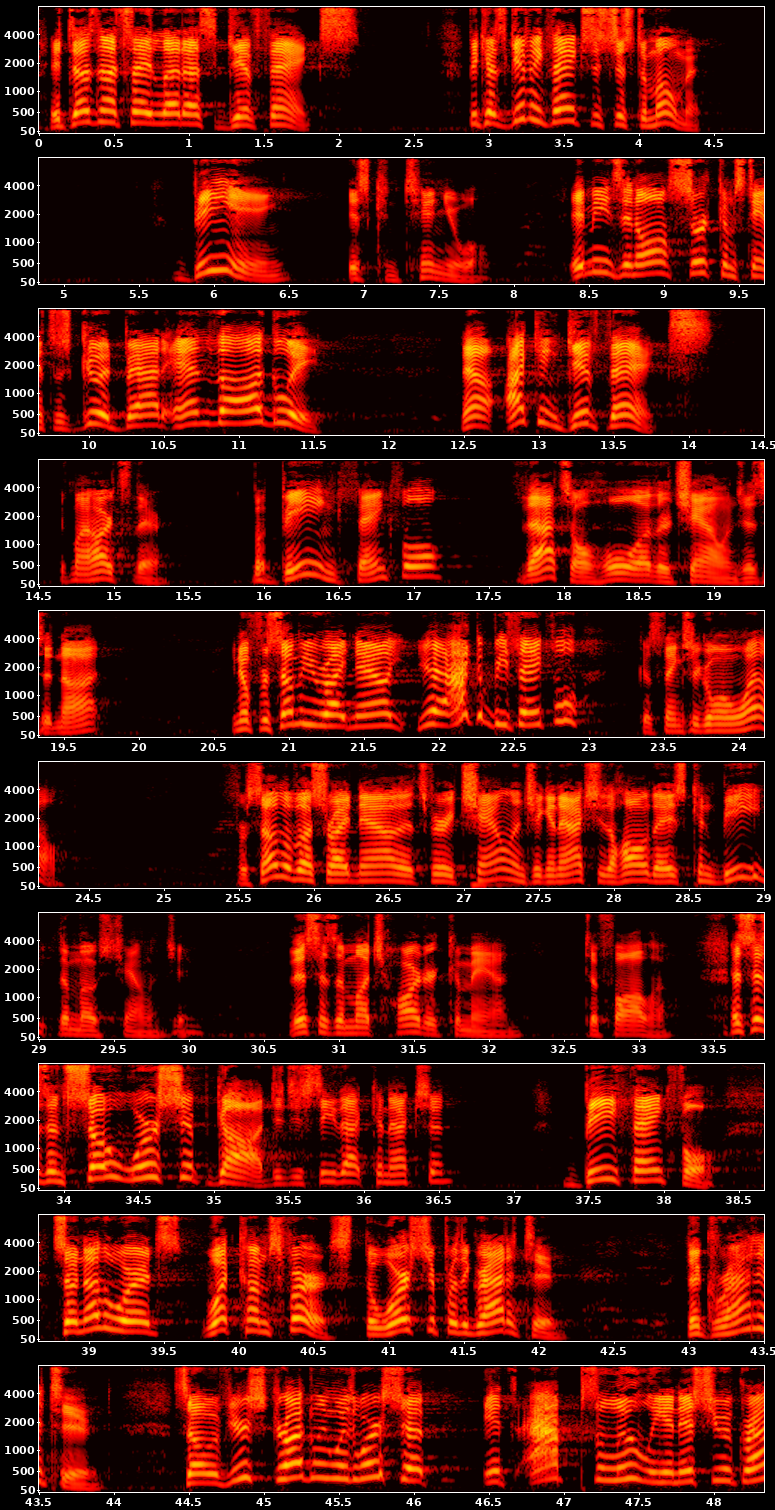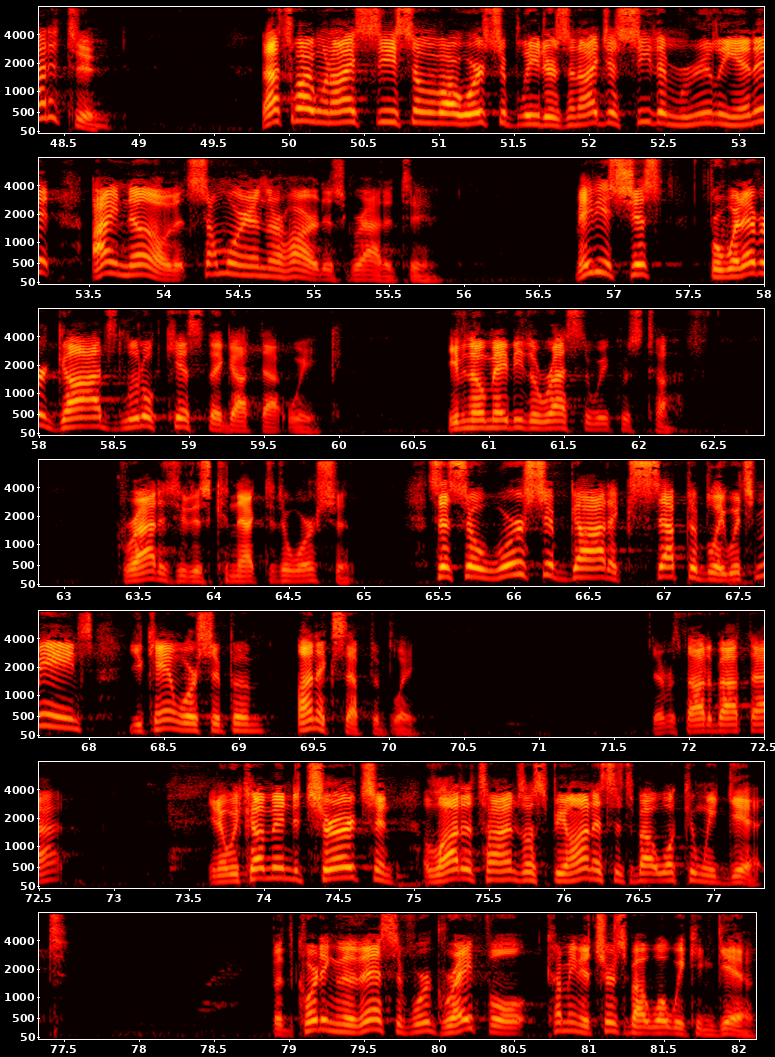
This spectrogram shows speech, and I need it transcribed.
It does not say, let us give thanks, because giving thanks is just a moment. Being is continual. It means in all circumstances, good, bad, and the ugly. Now, I can give thanks if my heart's there, but being thankful, that's a whole other challenge, is it not? You know, for some of you right now, yeah, I can be thankful because things are going well. For some of us right now, it's very challenging, and actually, the holidays can be the most challenging. This is a much harder command to follow. It says, and so worship God. Did you see that connection? Be thankful. So, in other words, what comes first, the worship or the gratitude? The gratitude. So, if you're struggling with worship, it's absolutely an issue of gratitude. That's why when I see some of our worship leaders and I just see them really in it, I know that somewhere in their heart is gratitude. Maybe it's just for whatever God's little kiss they got that week, even though maybe the rest of the week was tough. Gratitude is connected to worship. It says, so worship God acceptably, which means you can't worship Him unacceptably. Ever thought about that? You know, we come into church, and a lot of times, let's be honest, it's about what can we get. But according to this, if we're grateful, coming to church about what we can give.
